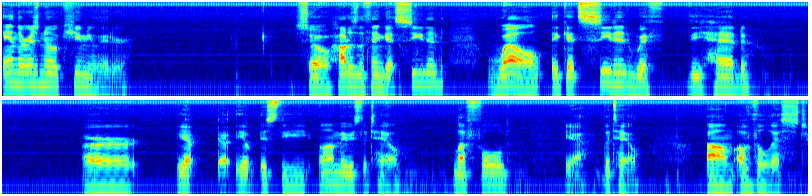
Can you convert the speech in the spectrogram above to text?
and there is no accumulator. So how does the thing get seated? Well, it gets seated with the head, or, yep, uh, yep, it's the, well, maybe it's the tail. Left fold, yeah, the tail um, of the list.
